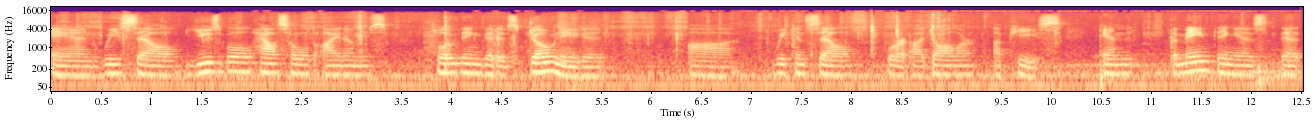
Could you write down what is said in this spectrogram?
And we sell usable household items, clothing that is donated, uh, we can sell for a dollar a piece. And the main thing is that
